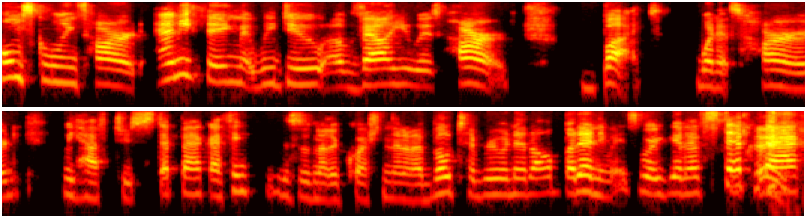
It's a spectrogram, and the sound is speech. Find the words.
Homeschooling is hard. Anything that we do of value is hard. But when it's hard, we have to step back. I think this is another question that I'm about to ruin it all. But, anyways, we're to step okay. back.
